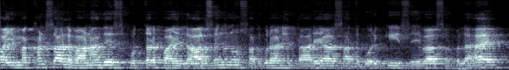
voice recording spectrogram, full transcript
ਭਾਈ ਮੱਖਣ ਸ਼ਾਹ ਲਵਾਣਾ ਦੇ ਸੁਪੁੱਤਰ ਭਾਈ ਲਾਲ ਸਿੰਘ ਨੂੰ ਸਤਿਗੁਰਾਂ ਨੇ ਤਾਰਿਆ, ਸਤਿਗੁਰ ਕੀ ਸੇਵਾ ਸਫਲ ਹੈ?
